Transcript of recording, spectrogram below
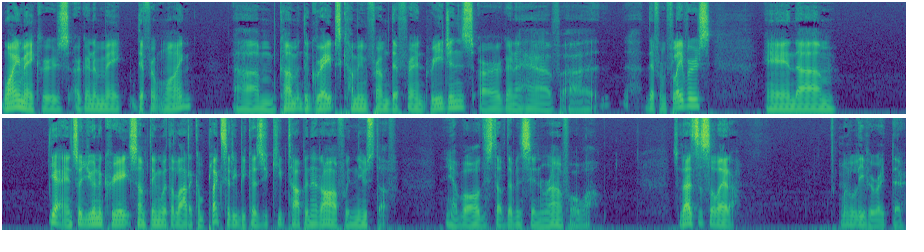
winemakers are going to make different wine. Um, come the grapes coming from different regions are going to have uh, different flavors, and um, yeah, and so you're going to create something with a lot of complexity because you keep topping it off with new stuff. You have all the stuff that's been sitting around for a while. So that's the Solera. I'm going to leave it right there.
